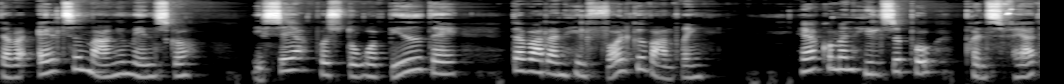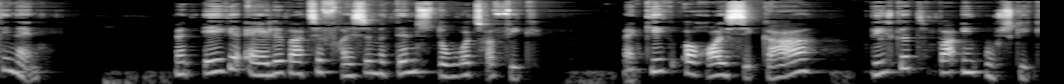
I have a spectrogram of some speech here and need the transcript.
Der var altid mange mennesker, især på store bededag, der var der en hel folkevandring. Her kunne man hilse på prins Ferdinand. Men ikke alle var tilfredse med den store trafik. Man gik og røg cigarer, hvilket var en uskik.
